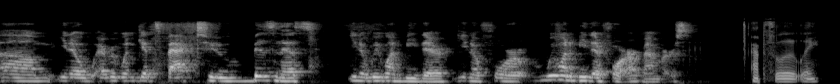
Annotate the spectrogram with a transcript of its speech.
um, you know, everyone gets back to business. You know, we want to be there, you know, for, we want to be there for our members. Absolutely.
